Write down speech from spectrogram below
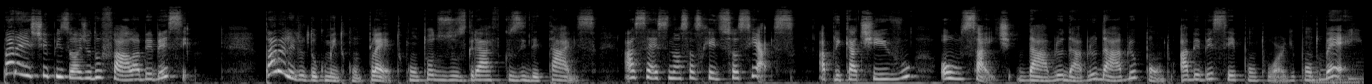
para este episódio do Fala BBC. Para ler o documento completo, com todos os gráficos e detalhes, acesse nossas redes sociais, aplicativo ou o site www.abbc.org.br.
